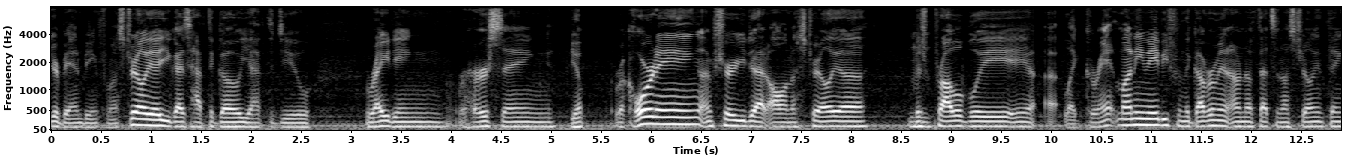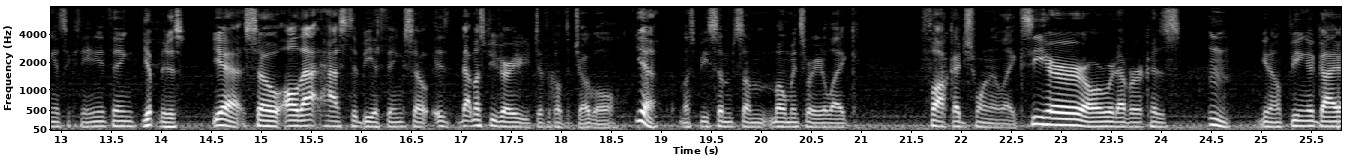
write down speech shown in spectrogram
your band being from Australia, you guys have to go. You have to do writing, rehearsing, Yep. recording. I'm sure you do that all in Australia. There's Mhm. probably uh, like grant money maybe from the government. I don't know if that's an Australian thing. It's a Canadian thing. Yep, it is. Yeah, so all that has to be a thing. So is that must be very difficult to juggle. Yeah, Must be some some moments where you're like, "Fuck, I just want to like see her" or whatever. Because mm. you know, being a guy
